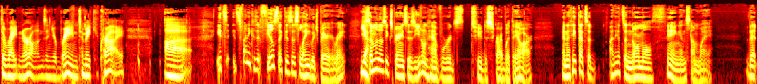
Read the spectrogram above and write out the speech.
the right neurons in your brain to make you cry. Uh It's it's funny because it feels like there's this language barrier, right? Yeah. Some of those experiences you don't have words to describe what they are, and I think that's a I think that's a normal thing in some way. That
